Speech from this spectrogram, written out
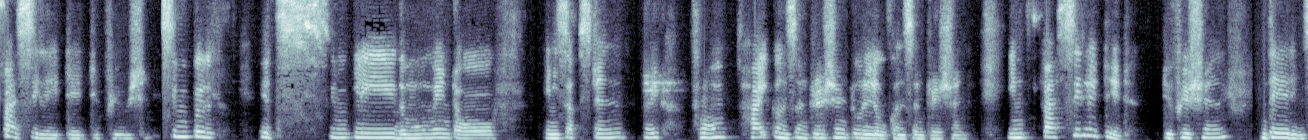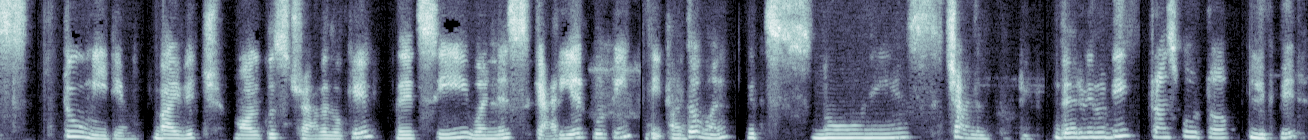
facilitated diffusion. Simple. It's simply the movement of any substance, right, from high concentration to low concentration. In facilitated diffusion, there is two medium by which molecules travel, okay? Let's see, one is carrier protein, the other one, it's known as channel protein. There will be transport of lipid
